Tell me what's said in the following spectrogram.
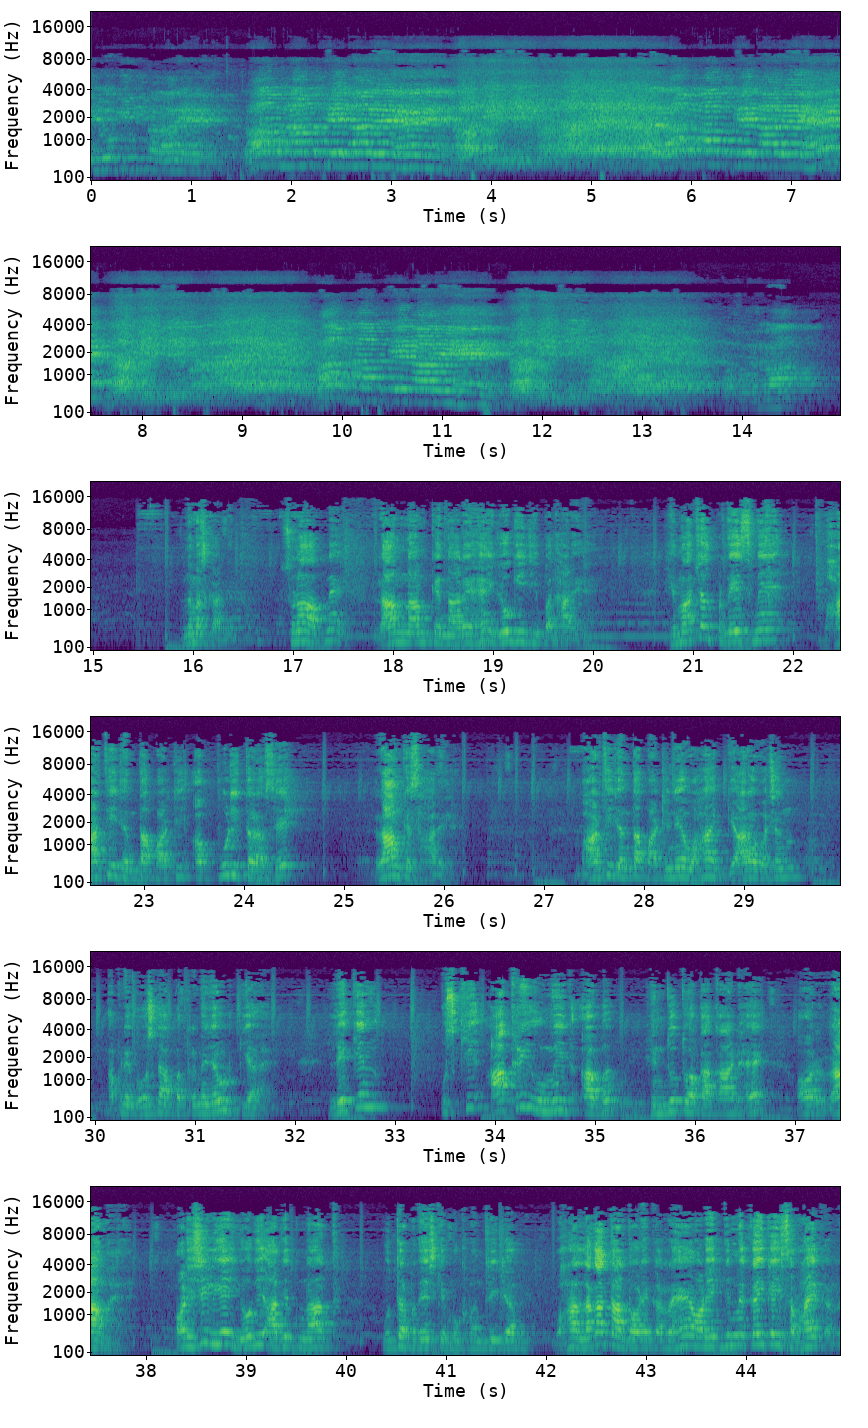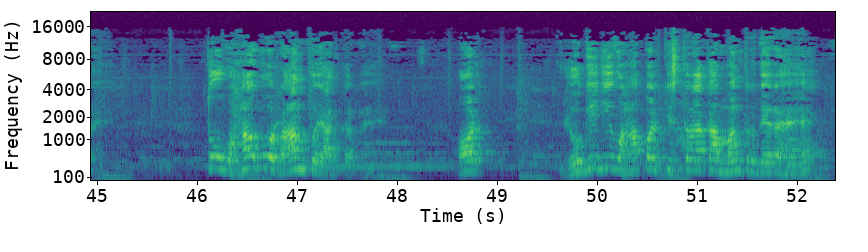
योगी जी हैं। हैं। के नारे हैं। राम नाम के नारे हैं। नमस्कार मित्रों। सुना आपने? राम नाम के नारे हैं, योगी जी पधारे हैं। हिमाचल प्रदेश में भारतीय जनता पार्टी अब पूरी तरह से राम के सहारे है। भारतीय जनता पार्टी ने वहाँ ग्यारह वचन अपने घोषणा पत्र में ज़रूर किया है। लेकिन उसकी आखिरी उम्मीद अब हिंदुत्व का कार्ड है और राम है। और इसीलिए योगी आदित्यनाथ उत्तर प्रदेश के मुख्यमंत्री जब वहाँ लगातार दौरे कर रहे हैं और एक दिन में कई कई सभाएँ कर रहे हैं तो वहाँ वो राम को याद कर रहे हैं। और योगी जी वहाँ पर किस तरह का मंत्र दे रहे हैं,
